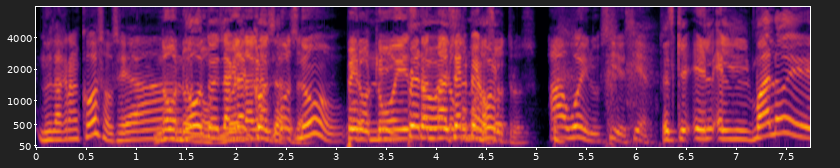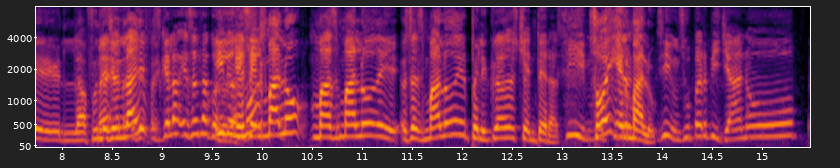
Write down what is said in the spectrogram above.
no es la gran cosa. O sea. no, no, no, no, no es la gran cosa. No, pero no es pero tan malo es el como mejor. nosotros. Ah, bueno, sí, es cierto. Es que el, el malo de la Fundación Life Es que la- esa es la cosa. El malo más malo de... O sea, es malo de películas ochenteras. Sí, Soy super- el malo. Sí, un supervillano.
